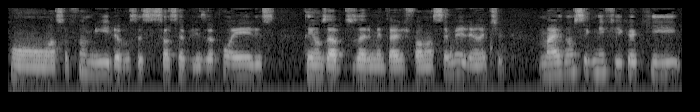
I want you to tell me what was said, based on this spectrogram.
com a sua família, você se socializa com eles, tem os hábitos alimentares de forma semelhante, mas não significa que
